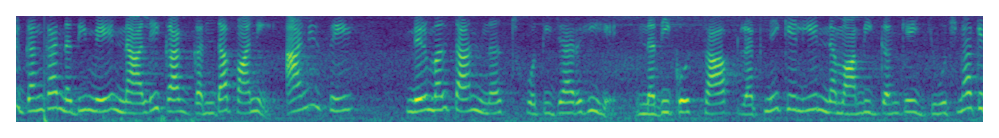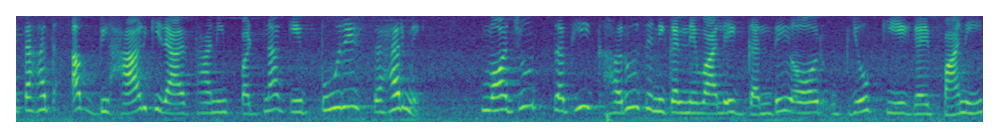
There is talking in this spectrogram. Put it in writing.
गंगा नदी में नाले का गंदा पानी आने से निर्मलता नष्ट होती जा रही है। नदी को साफ़ रखने के लिए नमामि गंगे योजना के तहत अब बिहार की राजधानी पटना के पूरे शहर में मौजूद सभी घरों से निकलने वाले गंदे और उपयोग किए गए पानी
